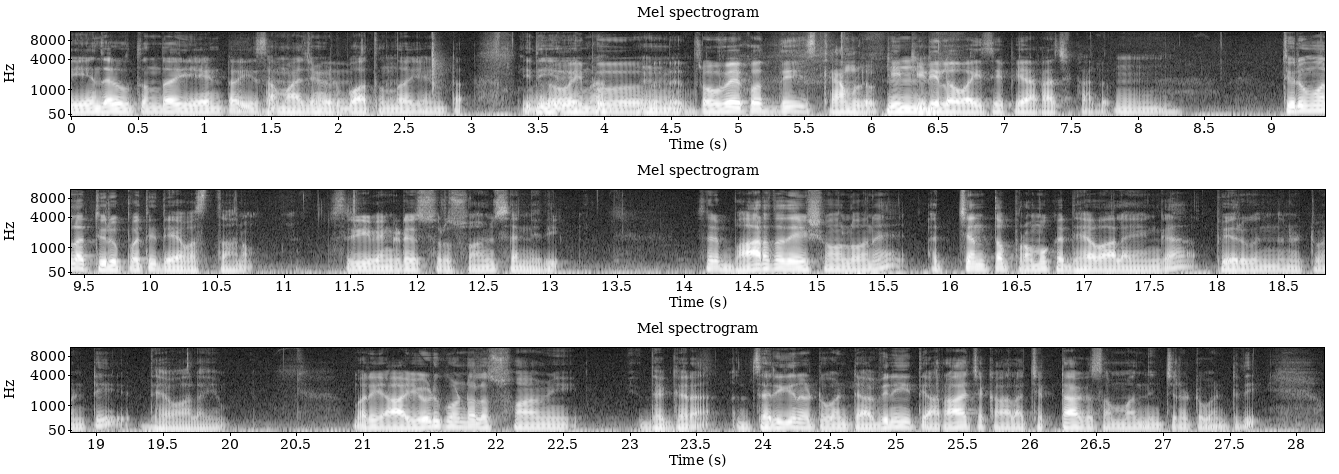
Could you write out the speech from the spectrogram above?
ఏం జరుగుతుందో ఏంటో ఈ సమాజం ఎడిపోతుందో ఏంటో ఇది వైపు త్రోవే కొద్దీ స్కామ్లు టీటీడీలో వైసీపీ అరాచకాలు. తిరుమల తిరుపతి దేవస్థానం శ్రీ వెంకటేశ్వర స్వామి సన్నిధి. సరే భారతదేశంలోనే అత్యంత ప్రముఖ దేవాలయంగా పేరుగొందినటువంటి దేవాలయం. మరి ఆ ఏడుకొండల స్వామి దగ్గర జరిగినటువంటి అవినీతి అరాచకాల చిట్టాకు సంబంధించినటువంటిది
